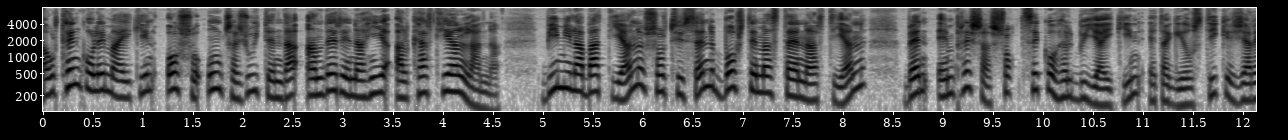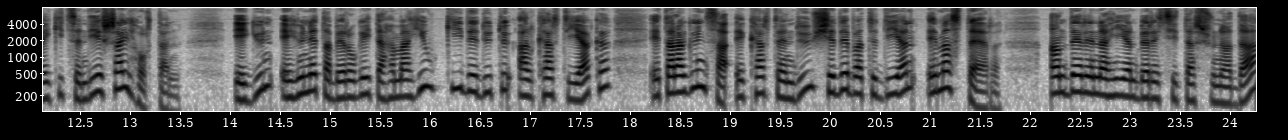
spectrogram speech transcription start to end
Aurtenko lemaikin oso untsa juiten da anderen ahia alkartian lana. 2000 batian sortu zen bost emazten artian, ben enpresa sortzeko helbuiaikin eta geostik jarraikitzen die sail hortan. Egun, ehun eta berogeita hama hiukide dutu alkartiak eta laguntza ekarten du sede bat dian emazter. Anderen ahian berezitasuna da,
